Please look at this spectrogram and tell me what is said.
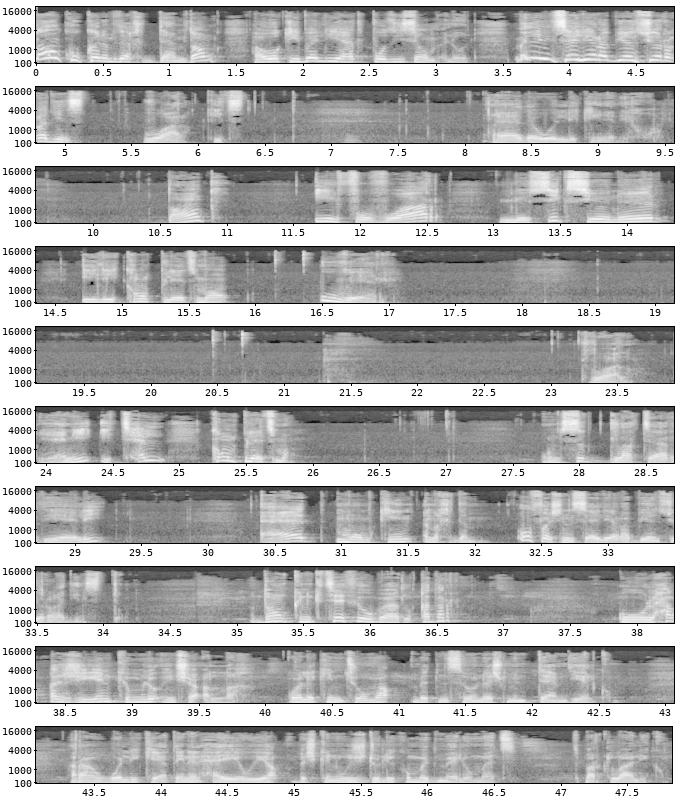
donc وكنبدا خدام donc ها هو كيبان لي هاد ال position محلول ملي نسالي راه bien sûr غادي نسد voilà كيتسد هذا هو اللي كاين الاخوان donc il faut voir le sectionneur il est complètement ouvert. voilà يعني يتحل complètement ونسد la terre ديالي. عاد ممكن نخدم. وفاش نسالي راه bien sûr غادي نسدو. donc نكتفيو بهذا القدر. والحلقة الجاية نكملو إن شاء الله. ولكن نتوما ما تنسوناش من الدعم ديالكم. راه هو اللي كيعطينا الحيوية باش كنوجدوا لكم هاد المعلومات. تبارك الله عليكم.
